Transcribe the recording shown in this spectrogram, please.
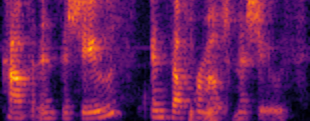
confidence issues and self promotion mm-hmm. issues.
